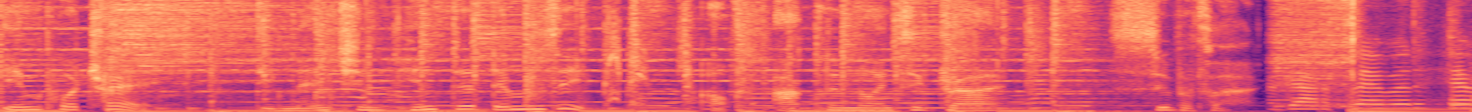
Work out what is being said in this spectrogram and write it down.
Im Portrait, die Menschen hinter der Musik auf 98 Drive Superfly. I got a parrot of hair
